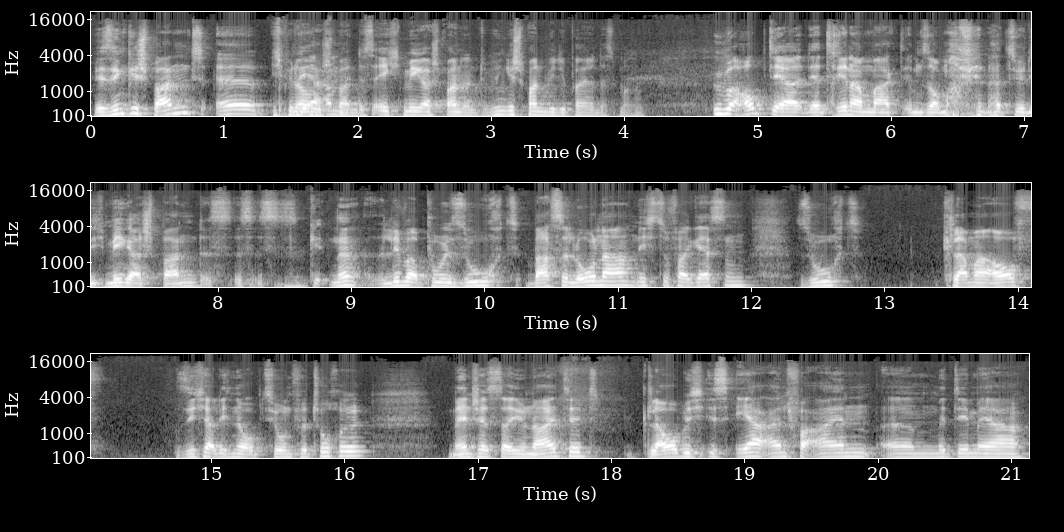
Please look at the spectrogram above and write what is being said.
Wir sind gespannt. Äh, Ich bin auch gespannt. Das ist echt mega spannend. Ich bin gespannt, wie die Bayern das machen. Überhaupt der, der Trainermarkt im Sommer wird natürlich mega spannend. Es, es, es, ne? Liverpool sucht, Barcelona nicht zu vergessen, sucht, Klammer auf, sicherlich eine Option für Tuchel. Manchester United, glaube ich, ist eher ein Verein, ähm, mit dem er,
